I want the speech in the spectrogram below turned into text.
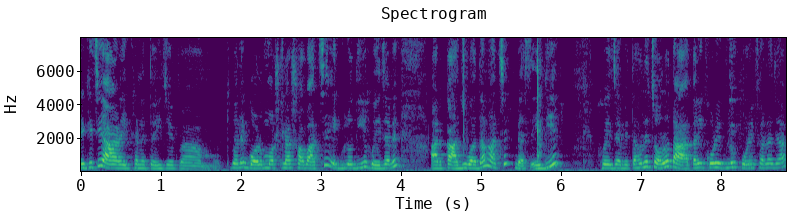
রেখেছি, আর এখানে তো এই যে কী বলে, গরম মশলা সব আছে, এগুলো দিয়ে হয়ে যাবে। আর কাজু বাদাম আছে, ব্যাস, এই দিয়ে হয়ে যাবে। তাহলে চলো তাড়াতাড়ি করে এগুলো করে ফেলা যাক।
